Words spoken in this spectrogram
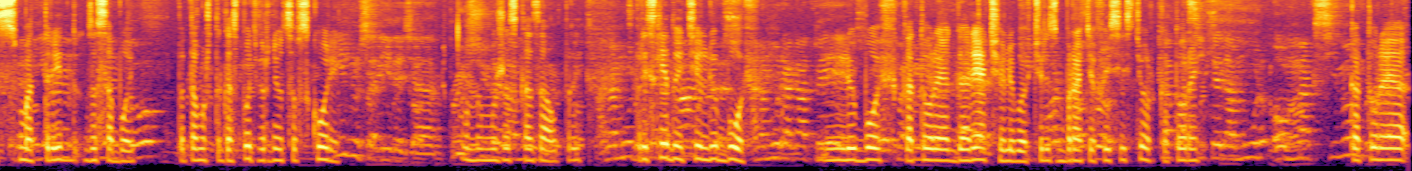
смотреть за собой, потому что Господь вернется вскоре. Он нам уже сказал, преследуйте любовь, любовь, которая горячая любовь через братьев и сестер, которая, которая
